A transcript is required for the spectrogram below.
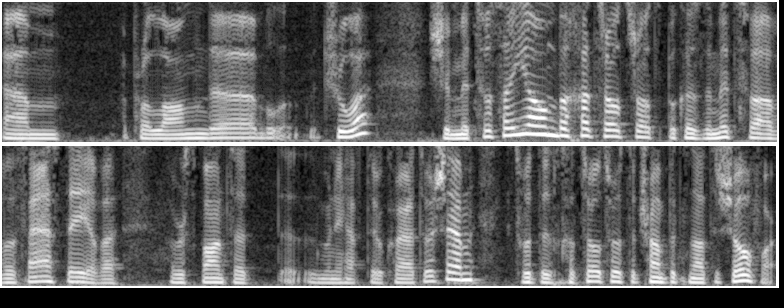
um, a prolonged uh, trua. sayom b'chatzrot because the mitzvah of a fast day of a, a response at, uh, when you have to cry out to Hashem, it's with the chatzrot the trumpets, not the shofar.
